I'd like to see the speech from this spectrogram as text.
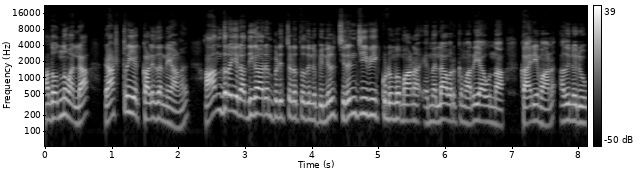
അതൊന്നുമല്ല രാഷ്ട്രീയ കളി തന്നെയാണ്. ആന്ധ്രയിൽ അധികാരം പിടിച്ചെടുത്തതിന് പിന്നിൽ ചിരഞ്ജീവി കുടുംബമാണ് എന്നെല്ലാവർക്കും അറിയാവുന്ന കാര്യമാണ്. അതിനൊരു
